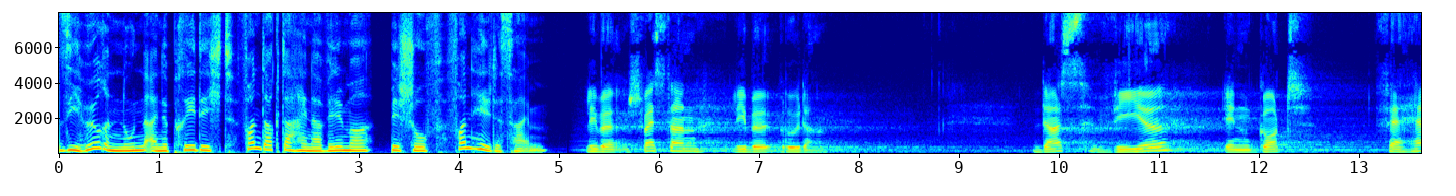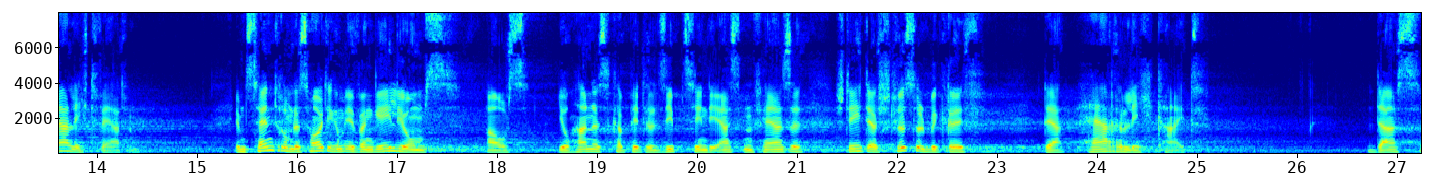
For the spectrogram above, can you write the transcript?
Sie hören nun eine Predigt von Dr. Heiner Wilmer, Bischof von Hildesheim. Liebe Schwestern, liebe Brüder, dass wir in Gott verherrlicht werden. Im Zentrum des heutigen Evangeliums aus Johannes Kapitel 17, die ersten Verse, steht der Schlüsselbegriff der Herrlichkeit dass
